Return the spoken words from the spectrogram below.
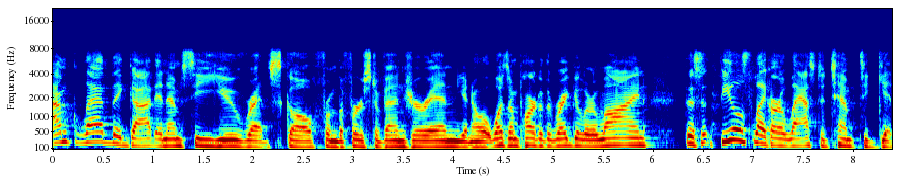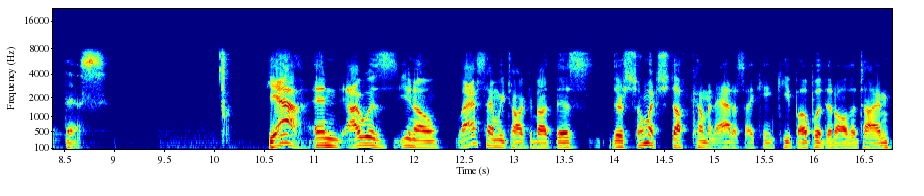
I'm glad they got an MCU Red Skull from the first Avenger in. You know, it wasn't part of the regular line. This it feels like our last attempt to get this. Yeah, and I was, you know, last time we talked about this, there's so much stuff coming at us. I can't keep up with it all the time.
